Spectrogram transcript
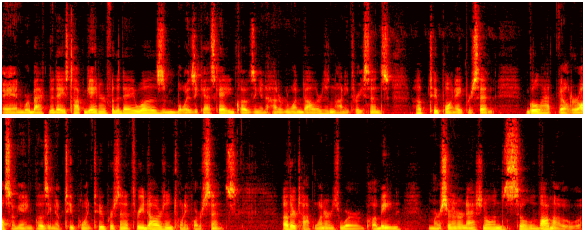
And we're back. The day's top gainer for the day was Boise Cascade, closing at $101.93, up 2.8%. Glatfelter also gained, closing up 2.2% at $3.24. Other top winners were Klabin, Mercer International, and Sylvamo.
